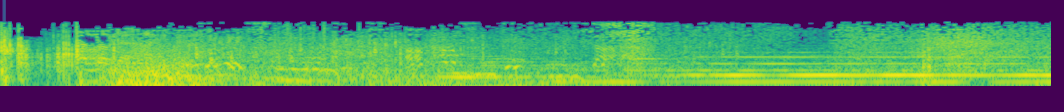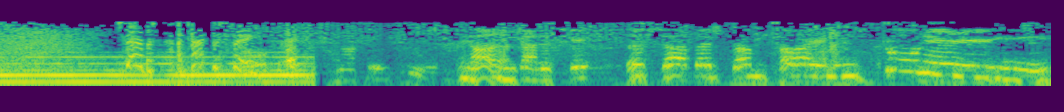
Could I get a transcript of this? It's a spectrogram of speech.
I love that. How you do it. Cerebus, attack this thing! Oh, None got escape. The serpent from time's dawning.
